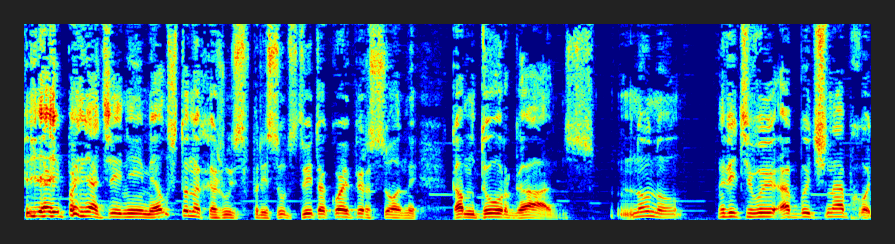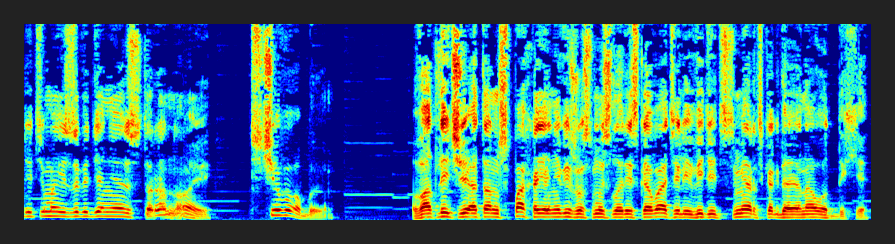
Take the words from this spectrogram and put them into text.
«Я и понятия не имел, что нахожусь в присутствии такой персоны. Камтур Ганс. Ну-ну, ведь вы обычно обходите мои заведения стороной. С чего бы?» «В отличие от Аншпаха, я не вижу смысла рисковать или видеть смерть, когда я на отдыхе.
